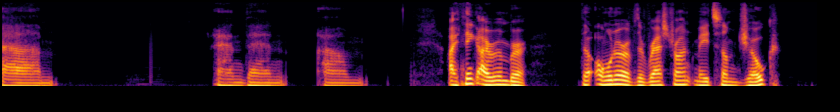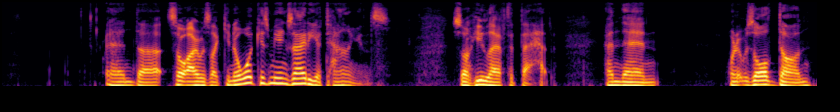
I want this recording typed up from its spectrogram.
Um, and then um, I think I remember the owner of the restaurant made some joke, and uh, so I was like, you know what gives me anxiety? Italians. So he laughed at that, and then when it was all done,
